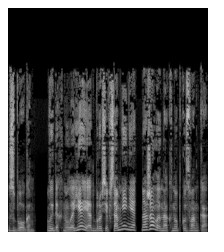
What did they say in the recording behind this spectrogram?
с Богом!» — выдохнула я и, отбросив сомнения, нажала на кнопку звонка.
